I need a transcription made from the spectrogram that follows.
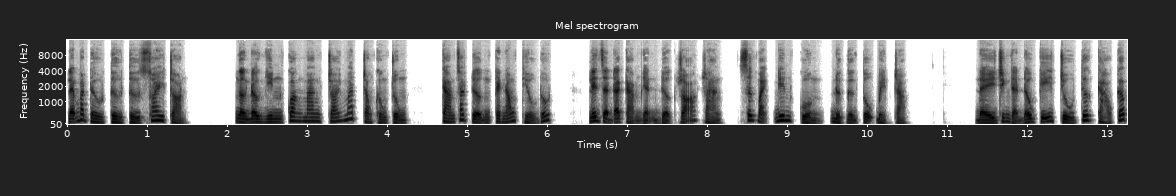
lại bắt đầu từ từ xoay tròn. ngẩng đầu nhìn quang mang chói mắt trong không trung, cảm giác được cái nóng thiêu đốt. Liên dần đã cảm nhận được rõ ràng sức mạnh điên cuồng được ngừng tụ bên trong. Đây chính là đấu kỹ chủ tước cao cấp.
